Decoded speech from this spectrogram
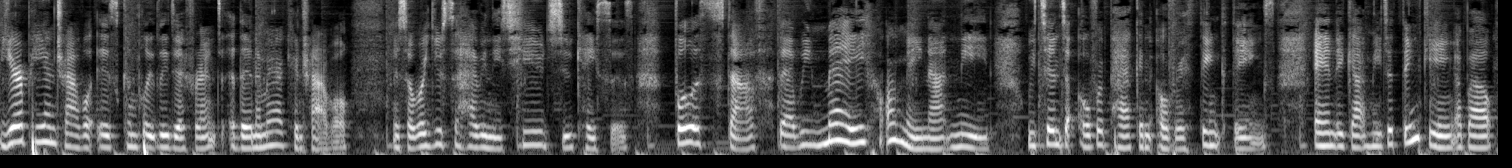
European travel is completely different than American travel. And so we're used to having these huge suitcases full of stuff that we may or may not need. We tend to overpack and overthink things. And it got me to thinking about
